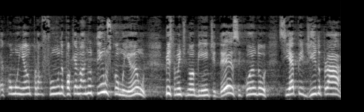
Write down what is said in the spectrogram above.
é comunhão profunda, porque nós não temos comunhão, principalmente num ambiente desse, quando se é pedido para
